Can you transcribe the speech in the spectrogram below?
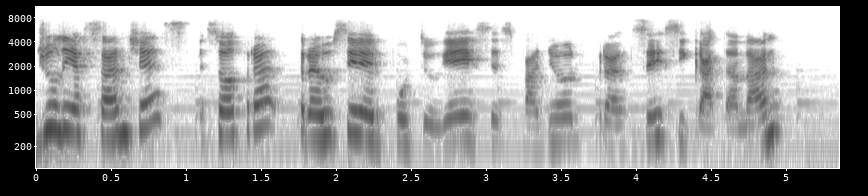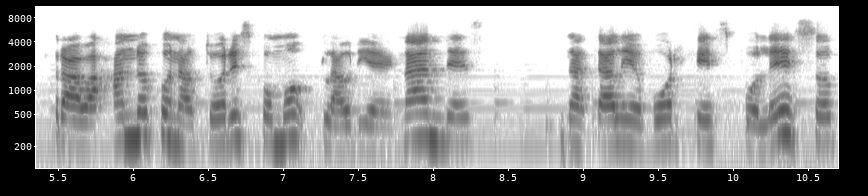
Julia Sánchez es otra, traduce del portugués, español, francés y catalán, trabajando con autores como Claudia Hernández, Natalia Borges Poleso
